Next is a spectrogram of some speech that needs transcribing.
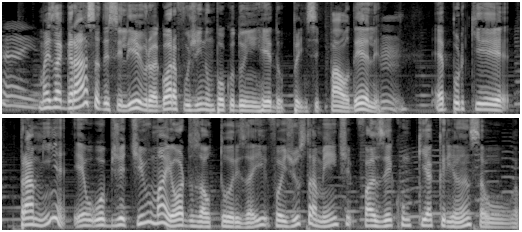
Ai. Mas a graça desse livro, agora fugindo um pouco do enredo principal dele, Hum. é porque, pra mim, é, o objetivo maior dos autores aí foi justamente fazer com que a criança, o,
